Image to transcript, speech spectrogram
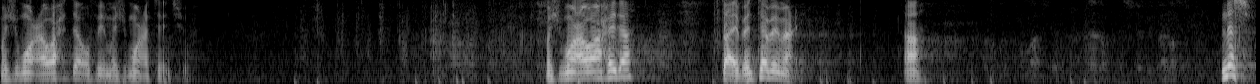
مجموعة واحدة أو في مجموعتين شوف. مجموعة واحدة؟ طيب انتبه معي. آه. نصف.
